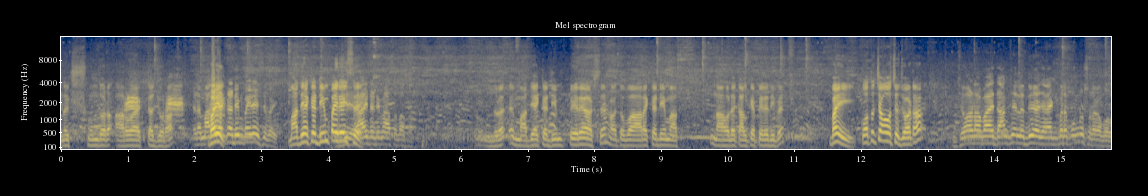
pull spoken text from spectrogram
অনেক সুন্দর আরও একটা জোড়া। ভাই। একটা ডিম পাইরাইছে ভাই। মাদি একটা ডিম পাই রয়েছে বন্ধুরা মাদি একটা ডিম পেরে আসছে হয়তো বা আর একটা ডিম আস না হলে কালকে পেরে দিবে। ভাই কত চাওয়া হচ্ছে জোড়াটা জোড়া ভাই দাম চাইলে দুই হাজার একবারে পনেরোশো টাকা পড়ব।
